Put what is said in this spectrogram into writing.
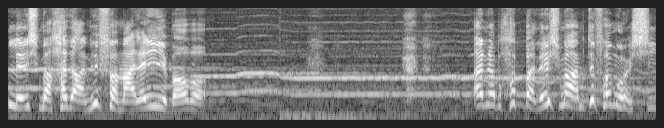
ليش ما حدا عم يفهم علي بابا أنا بحبها ليش ما عم تفهموا هالشي؟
